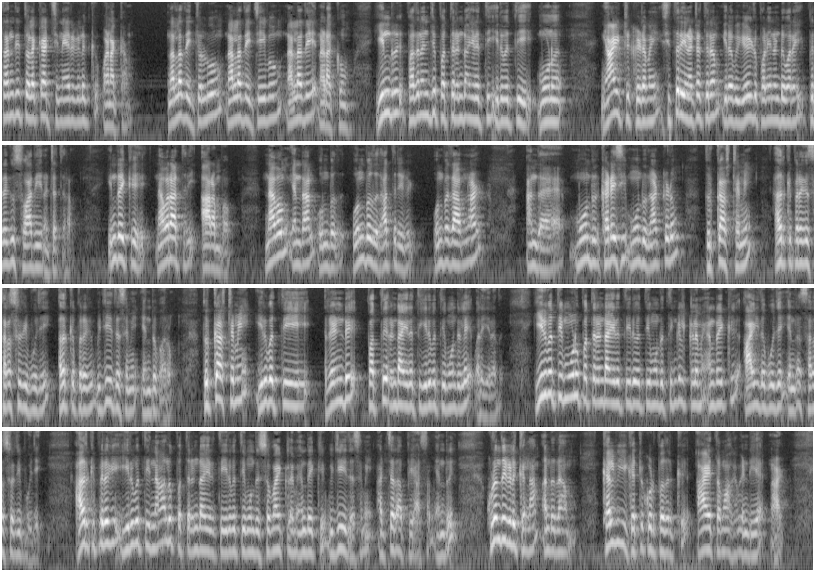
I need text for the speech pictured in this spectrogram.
தந்தி தொலைக்காட்சி நேயர்களுக்கு வணக்கம். நல்லதை சொல்வோம் நல்லதை செய்வோம் நல்லதே நடக்கும். இன்று பதினஞ்சு பத்து ரெண்டாயிரத்தி இருபத்தி மூணு ஞாயிற்றுக்கிழமை சித்திரை நட்சத்திரம் இரவு ஏழு பன்னிரெண்டு வரை பிறகு சுவாதி நட்சத்திரம். இன்றைக்கு நவராத்திரி ஆரம்பம். நவம் என்றால் ஒன்பது. ஒன்பது ராத்திரிகள். ஒன்பதாம் நாள் அந்த மூன்று கடைசி மூன்று நாட்களும் துர்காஷ்டமி. அதற்கு பிறகு சரஸ்வதி பூஜை அதற்கு பிறகு விஜயதசமி என்று வரும். துர்காஷ்டமி இருபத்தி ரெண்டு பத்து ரெண்டாயிரத்தி இருபத்தி மூன்றிலே வருகிறது. இருபத்தி மூணு பத்து ரெண்டாயிரத்தி இருபத்தி மூன்று திங்கட்கிழமை அன்றைக்கு ஆயுத பூஜை என்ற சரஸ்வதி பூஜை. அதற்கு பிறகு இருபத்தி நாலு பத்து ரெண்டாயிரத்தி இருபத்தி மூன்று செவ்வாய்க்கிழமை அன்றைக்கு விஜயதசமி அட்சராபியாசம் என்று குழந்தைகளுக்கெல்லாம் அன்று நாம் கல்வியை கற்றுக் கொடுப்பதற்கு ஆயத்தமாக வேண்டிய நாள்.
